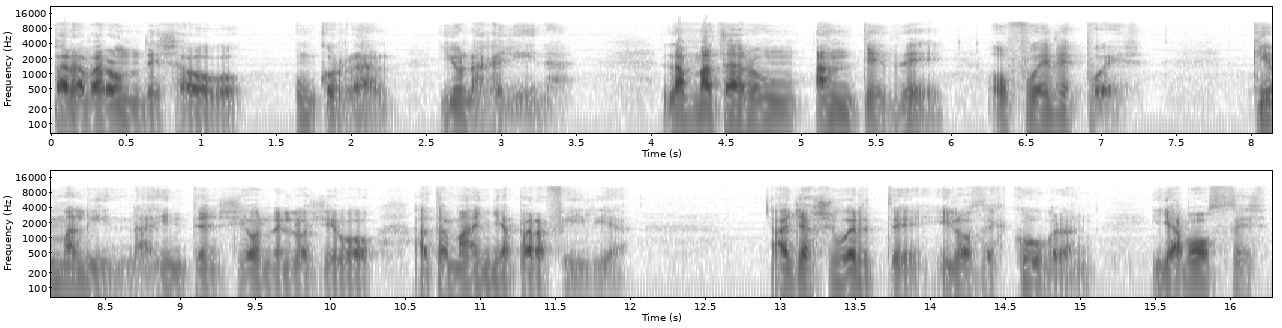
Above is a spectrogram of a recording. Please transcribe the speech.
para varón desahogo un corral y una gallina. ¿Las mataron antes de o fue después? ¿Qué malignas intenciones los llevó a tamaña parafilia? Haya suerte y los descubran, y a voces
